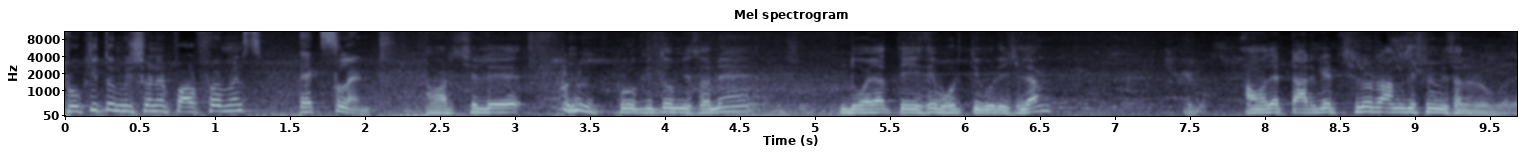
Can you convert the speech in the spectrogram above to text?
প্রকৃত মিশনের পারফরমেন্স এক্সেলেন্ট আমার ছেলে প্রকৃত মিশনে দু হাজার তেইশে ভর্তি করেছিলাম। আমাদের টার্গেট ছিল রামকৃষ্ণ মিশনের উপরে।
